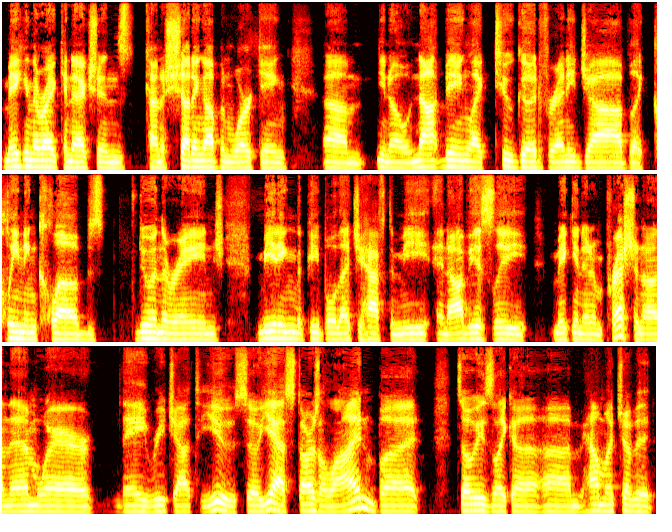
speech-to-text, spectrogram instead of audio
making the right connections kind of shutting up and working um, you know not being like too good for any job like cleaning clubs doing the range meeting the people that you have to meet and obviously making an impression on them where they reach out to you. So yeah stars align but it's always like a um, how much of it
